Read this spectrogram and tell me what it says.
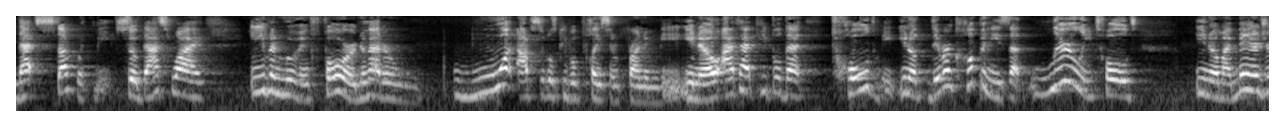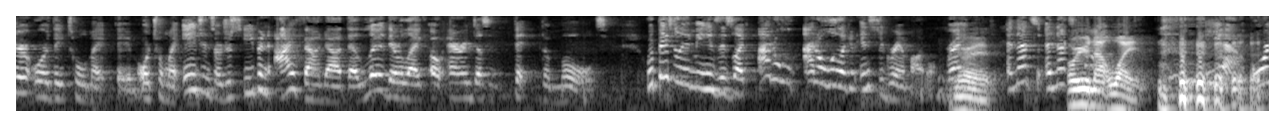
that stuck with me. So that's why, even moving forward, no matter what obstacles people place in front of me, you know, I've had people that told me, you know, there were companies that literally told you know, my manager or they told my or told my agents or just even I found out that literally they were like, "Oh, Erin doesn't fit the mold." What basically means is like I don't I don't look like an Instagram model, right? Right. And that's and that's Or you're not white. yeah, or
